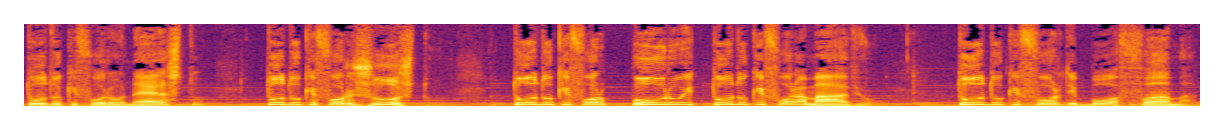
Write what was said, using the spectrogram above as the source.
tudo o que for honesto, tudo o que for justo, tudo que for puro e tudo que for amável, tudo que for de boa fama,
